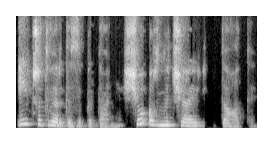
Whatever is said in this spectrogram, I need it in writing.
І четверте запитання: що означають дати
